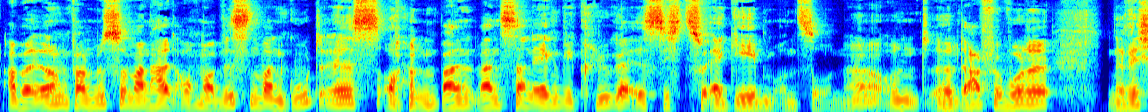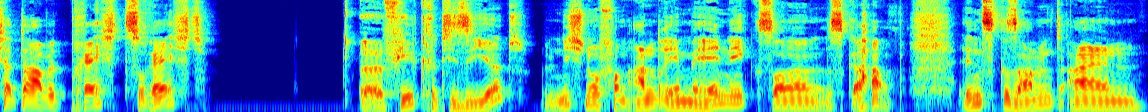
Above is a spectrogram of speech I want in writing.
aber irgendwann müsste man halt auch mal wissen, wann gut ist und wann es dann irgendwie klüger ist, sich zu ergeben und so, ne? Und äh, dafür wurde Richard David Precht zu Recht äh, viel kritisiert, nicht nur von André Melnik, sondern es gab insgesamt ein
